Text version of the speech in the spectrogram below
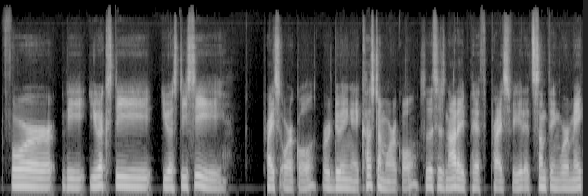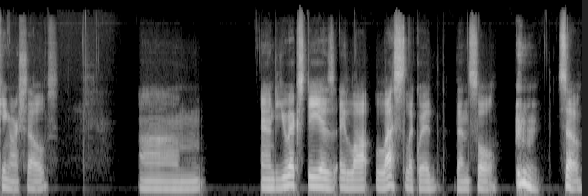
for the UXD USDC price oracle, we're doing a custom oracle. So this is not a Pyth price feed. It's something we're making ourselves. Um, and UXD is a lot less liquid than Sol. so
